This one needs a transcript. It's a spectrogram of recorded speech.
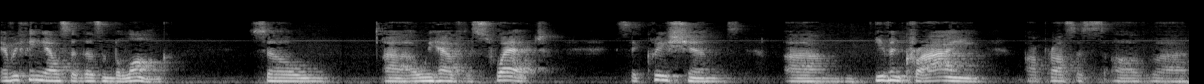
everything else that doesn't belong. So uh, we have the sweat, secretions, um, even crying, process of uh,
